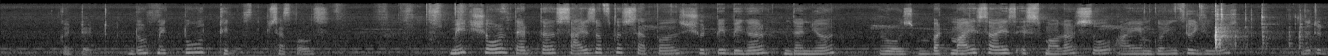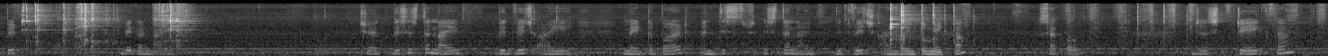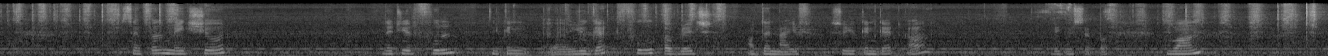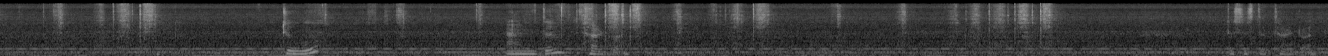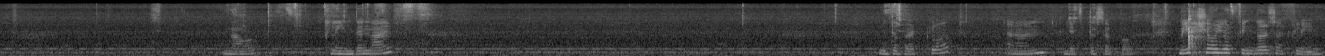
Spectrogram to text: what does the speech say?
cut it. Don't make too thick sepals make sure that the size of the sepals should be bigger than your rose but my size is smaller so I am going to use little bit bigger knife. Check. This is the knife with which I made the bird and this is the knife with which I'm going to make the sepal. Just take the sepal. Make sure that you're full. You can uh, you get full coverage of the knife. So you can get a bigger sepal one two and the third one. This is the third one. Now clean the knife with the wet cloth and lift the sepal make sure your fingers are clean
